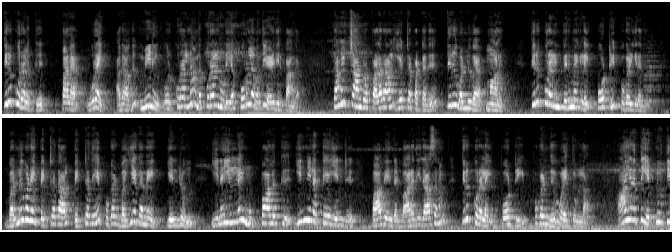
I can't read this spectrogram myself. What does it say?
திருக்குறளுக்கு பலர் உரை அதாவது மீனிங் ஒரு குரல்னா அந்த குறளினுடைய பொருளை வந்து எழுதியிருப்பாங்க. தமிழ்ச் சான்றோர் பலரால் இயற்றப்பட்டது திருவள்ளுவ மாலை. திருக்குறளின் பெருமைகளை போற்றி புகழ்கிறது. வள்ளுவனை பெற்றதால் பெற்றதே புகழ் வையகமே என்றும் இணையில்லை முப்பாலுக்கு இந்நிலத்தே என்று பாவேந்தர் பாரதிதாசனும் திருக்குறளை போற்றி புகழ்ந்து உரைத்துள்ளார். ஆயிரத்தி எட்நூத்தி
